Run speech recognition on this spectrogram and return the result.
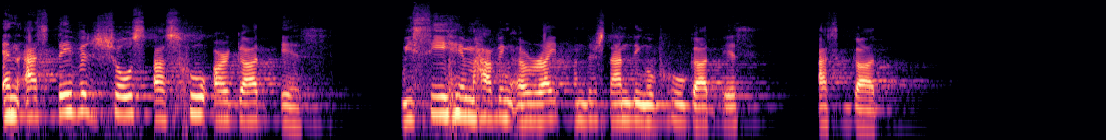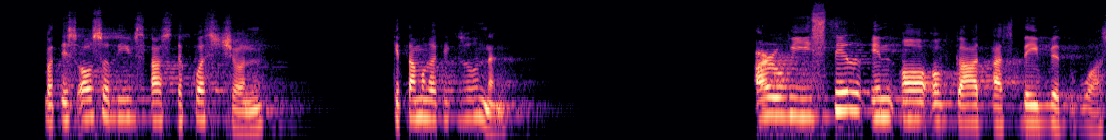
And as David shows us who our God is, we see him having a right understanding of who God is as God. But this also leaves us the question, kita mga are we still in awe of God as David was?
